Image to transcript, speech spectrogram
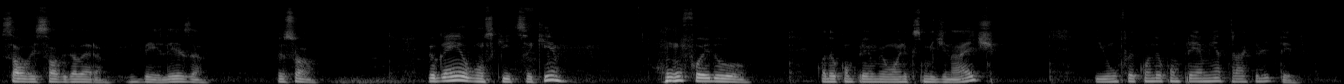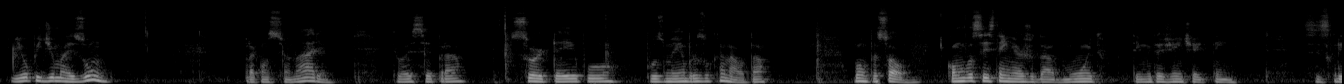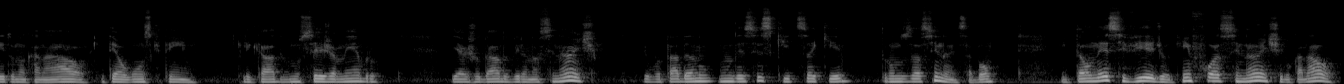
Salve, salve galera, beleza? Pessoal, eu ganhei alguns kits aqui. Um foi do quando eu comprei o meu Onix Midnight e um foi quando eu comprei a minha Tracker LT. E eu pedi mais um para concessionária que vai ser para sorteio para os membros do canal, tá? Bom, pessoal, como vocês têm ajudado muito, tem muita gente aí que tem se inscrito no canal e tem alguns que têm clicado no Seja Membro e ajudado virando assinante, eu vou estar tá dando um desses kits aqui para um dos assinantes, tá bom? Então, nesse vídeo, quem for assinante do canal,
